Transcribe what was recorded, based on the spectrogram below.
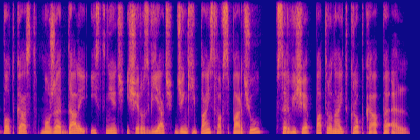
podcast może dalej istnieć i się rozwijać dzięki Państwa wsparciu w serwisie patronite.pl.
